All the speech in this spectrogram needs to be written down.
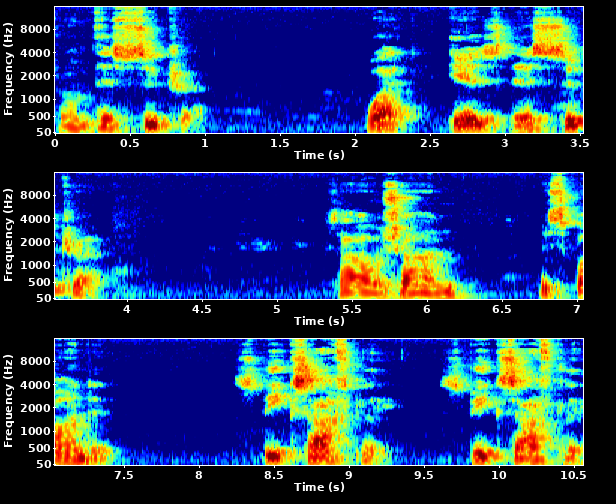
from this sutra. What is this sutra? Shoshan responded, Speak softly, speak softly.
